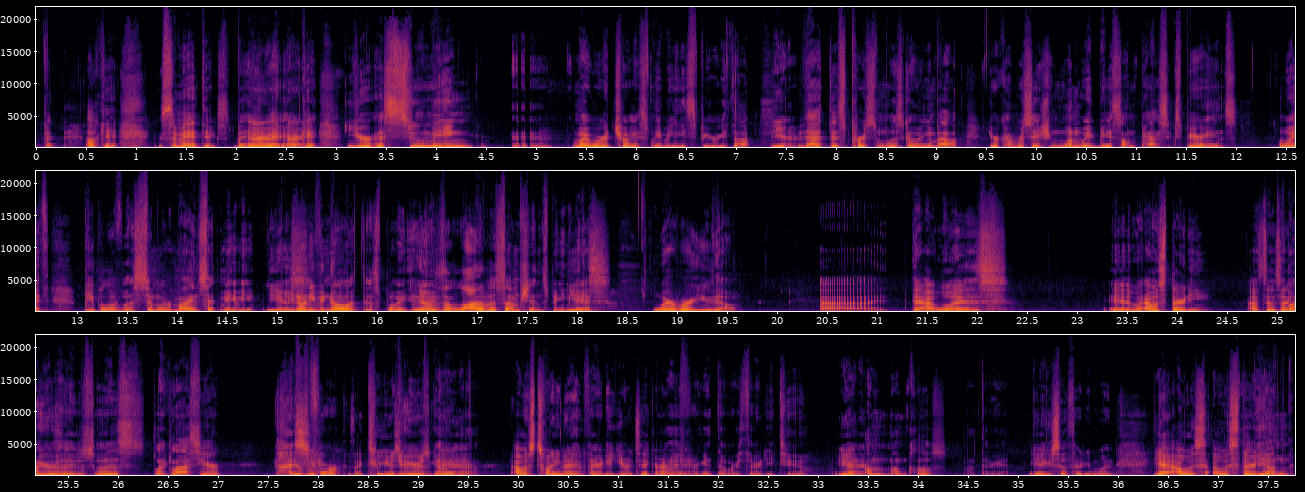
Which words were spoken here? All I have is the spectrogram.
okay semantics but anyway right, okay right. you're assuming uh, my word choice maybe needs to be rethought Yeah. that this person was going about your conversation one way based on past experience with people of a similar mindset maybe Yes. you don't even know at this point No. there's a lot of assumptions being Yes. made where were you though That was eh, I was 30. I was, it was like oh you were so this like last year last year before? It was like two years Two ago. years ago, yeah. I was 29, 30, give or take around i there. forget that we're 32 Yeah. i'm i'm close not there yet yeah, you're still 31. Yeah, I was I was 30. young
